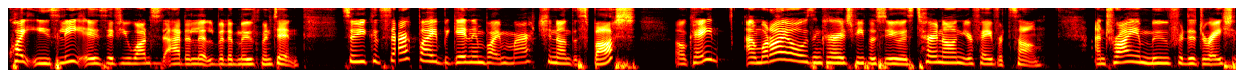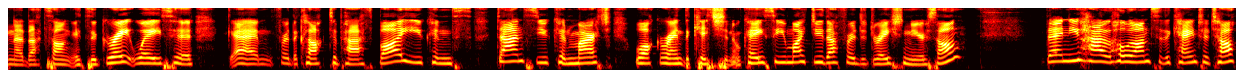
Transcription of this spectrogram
quite easily is if you wanted to add a little bit of movement in. So you could start by beginning by marching on the spot, okay? And what I always encourage people to do is turn on your favorite song and try and move for the duration of that song. It's a great way to um, for the clock to pass by. You can dance, you can march, walk around the kitchen. Okay, so you might do that for the duration of your song. Then you have hold on to the countertop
